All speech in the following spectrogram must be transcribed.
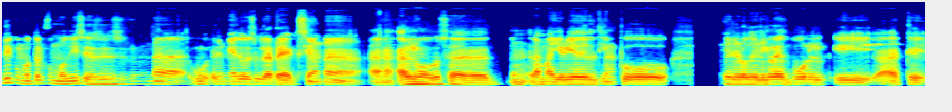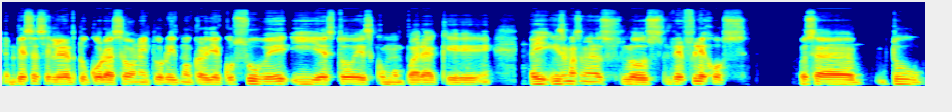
Sí, como tal como dices, es el miedo es la reacción a algo, o sea, la mayoría del tiempo lo del Red Bull y a que empieza a acelerar tu corazón y tu ritmo cardíaco sube y esto es como para que ahí es más o menos los reflejos. O sea tu,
